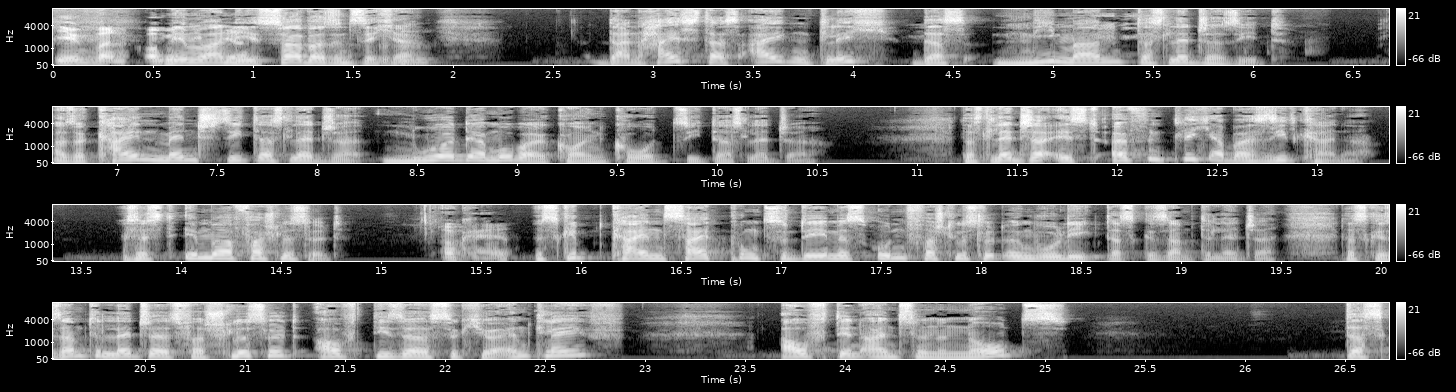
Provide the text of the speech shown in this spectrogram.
irgendwann komme nehmen wir an, die Server sind sicher. Mhm. Dann heißt das eigentlich, dass niemand das Ledger sieht. Also kein Mensch sieht das Ledger. Nur der Mobile Coin Code sieht das Ledger. Das Ledger ist öffentlich, aber es sieht keiner. Es ist immer verschlüsselt. Okay. Es gibt keinen Zeitpunkt, zu dem es unverschlüsselt irgendwo liegt, das gesamte Ledger. Das gesamte Ledger ist verschlüsselt auf dieser Secure Enclave, auf den einzelnen Nodes. Das,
